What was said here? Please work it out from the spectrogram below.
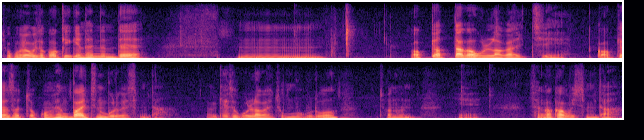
조금 여기서 꺾이긴 했는데 음, 꺾였다가 올라갈지 꺾여서 조금 횡보할지는 모르겠습니다. 계속 올라갈 종목으로 저는 예, 생각하고 있습니다.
